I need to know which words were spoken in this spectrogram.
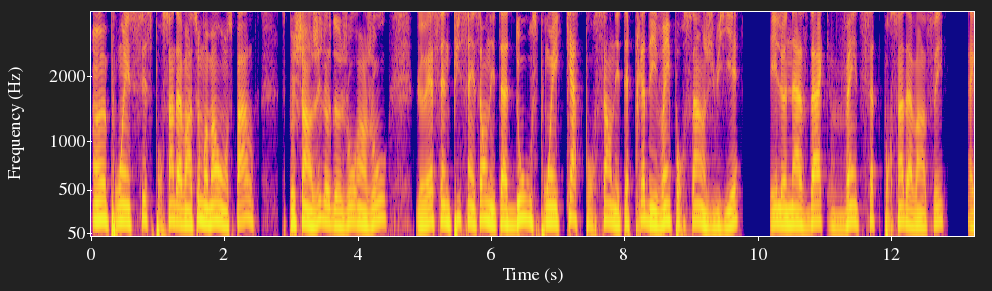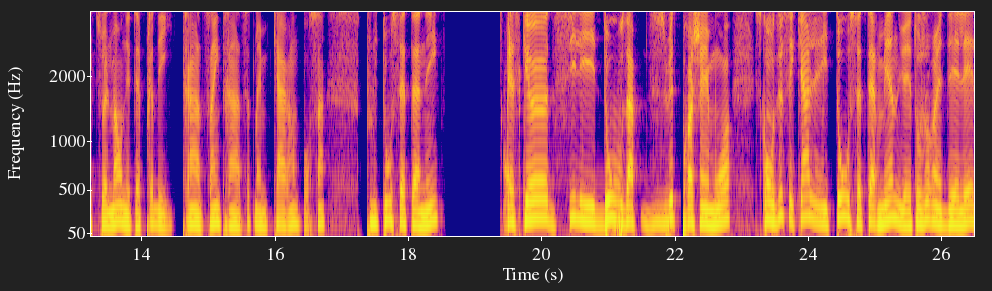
1,6% d'avancée au moment où on se parle. Ça peut changer de jour en jour. Le SP 500, on était à 12,4% On était près des 20% en juillet. Et le Nasdaq, 27% d'avancée. Actuellement, on était près des 35, 37, même 40% plus tôt cette année. Est-ce que d'ici les 12 à 18 prochains mois, ce qu'on dit, c'est quand les taux se terminent, il y a toujours un délai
